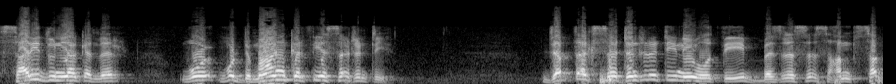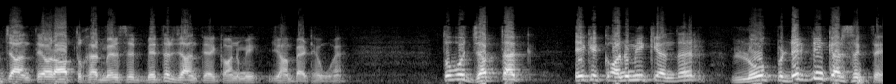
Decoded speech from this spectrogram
सारी दुनिया के अंदर वो वो डिमांड करती है सर्टेनिटी जब तक सर्टेनिटी नहीं होती बिजनेसेस हम सब जानते हैं और आप तो खैर मेरे से बेहतर जानते हैं इकोनॉमी जहाँ बैठे हुए हैं। तो वो जब तक एक इकोनॉमी के अंदर लोग प्रोडिक्ट नहीं कर सकते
